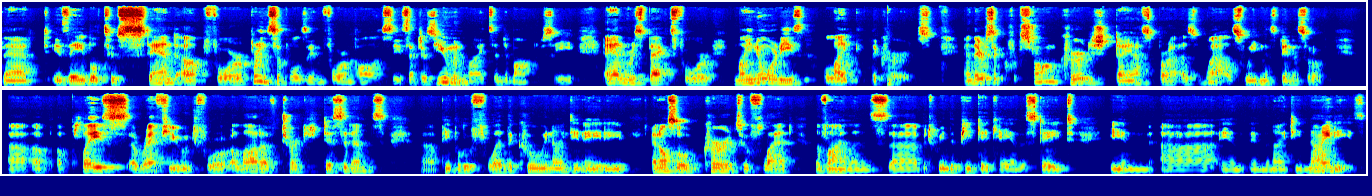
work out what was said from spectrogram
that is able to stand up for principles in foreign policy, such as human rights and democracy, and respect for minorities like the Kurds. And there's a strong Kurdish diaspora as well. Sweden has been a sort of a, a, place, a refuge for a lot of Turkish dissidents, uh, people who fled the coup in 1980, and also Kurds who fled the violence uh, between the PKK and the state in, uh, in, in the 1990s.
